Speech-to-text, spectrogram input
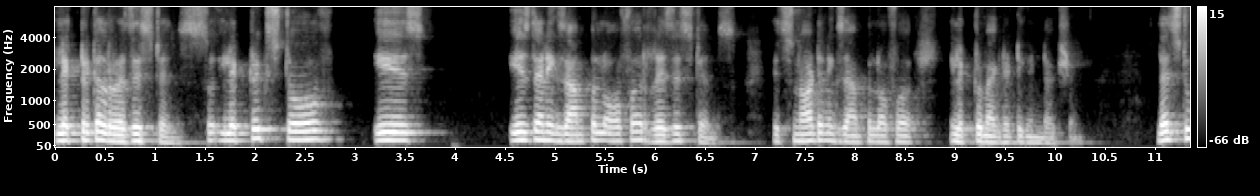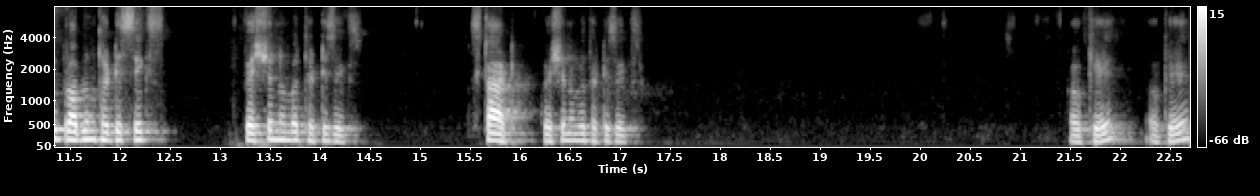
electrical resistance. So electric stove is, is an example of a resistance. It's not an example of a electromagnetic induction. Let's do problem 36. Question number 36. Start. Question number 36. Okay, okay.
